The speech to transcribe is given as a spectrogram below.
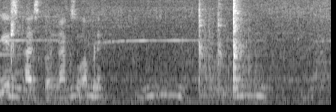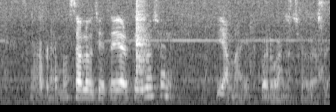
ગેસ ફાસ્ટ કરી નાખશું આપણે. આપણે મસાલો જે તૈયાર કર્યો છે ને એ આમાં એડ કરવાનો છે હવે આપણે.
